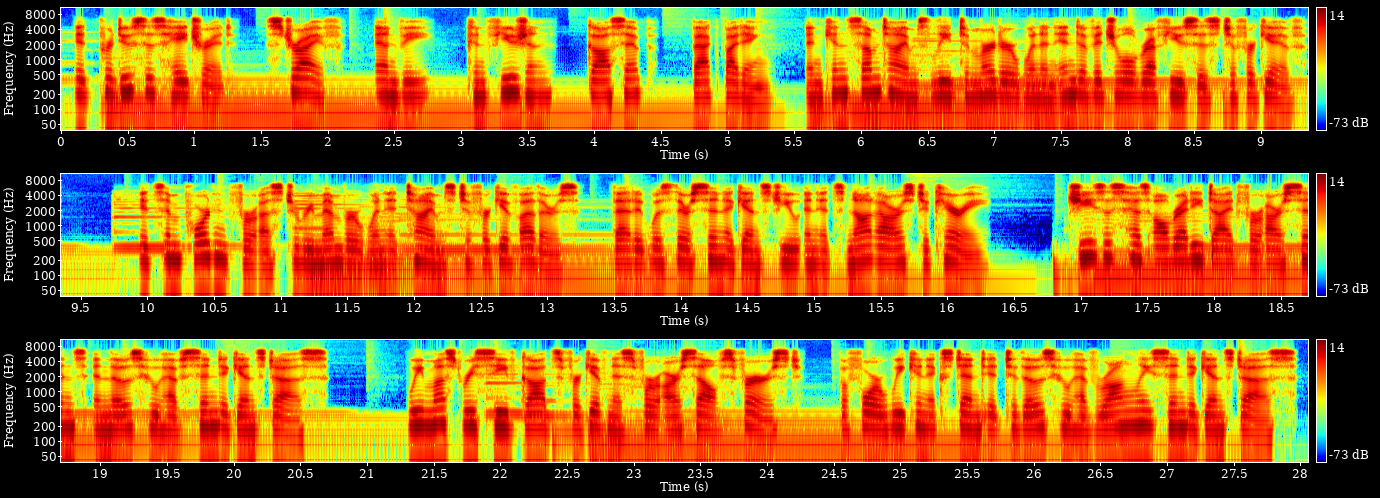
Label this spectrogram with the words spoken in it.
It produces hatred, strife, envy, confusion, gossip, backbiting, and can sometimes lead to murder when an individual refuses to forgive. It's important for us to remember when at times to forgive others, that it was their sin against you and it's not ours to carry. Jesus has already died for our sins and those who have sinned against us. We must receive God's forgiveness for ourselves first, before we can extend it to those who have wrongly sinned against us.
